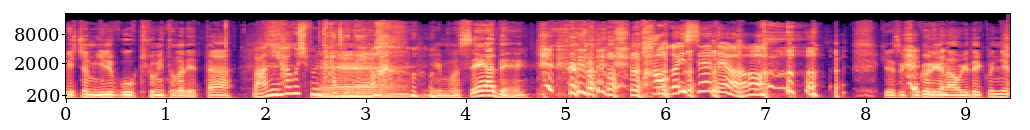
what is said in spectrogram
42.195km가 됐다. 왕이 하고 싶으면 다 되네요. 예. 이게 뭐 세야 돼. 파워가 있어야 돼요. 그래서 그 거리가 나오게 됐군요.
